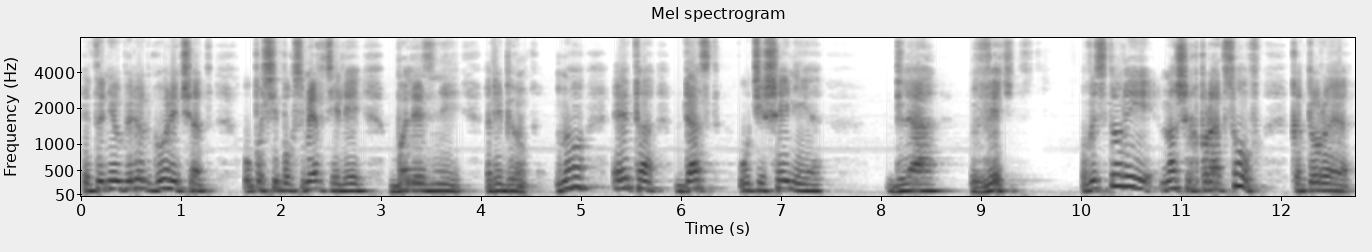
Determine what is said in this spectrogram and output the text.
Это не уберет горечь от, упаси Бог, смерти или болезни ребенка. Но это даст утешение для вечности. В истории наших праотцов, которая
